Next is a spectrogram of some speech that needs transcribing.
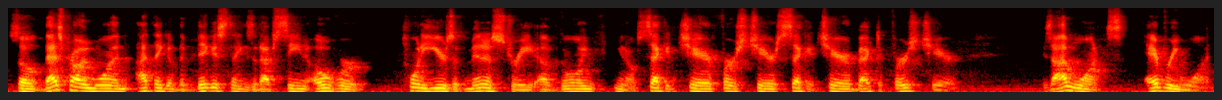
So that's probably one I think of the biggest things that I've seen over 20 years of ministry of going, you know, second chair, first chair, second chair, back to first chair, is I want everyone,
